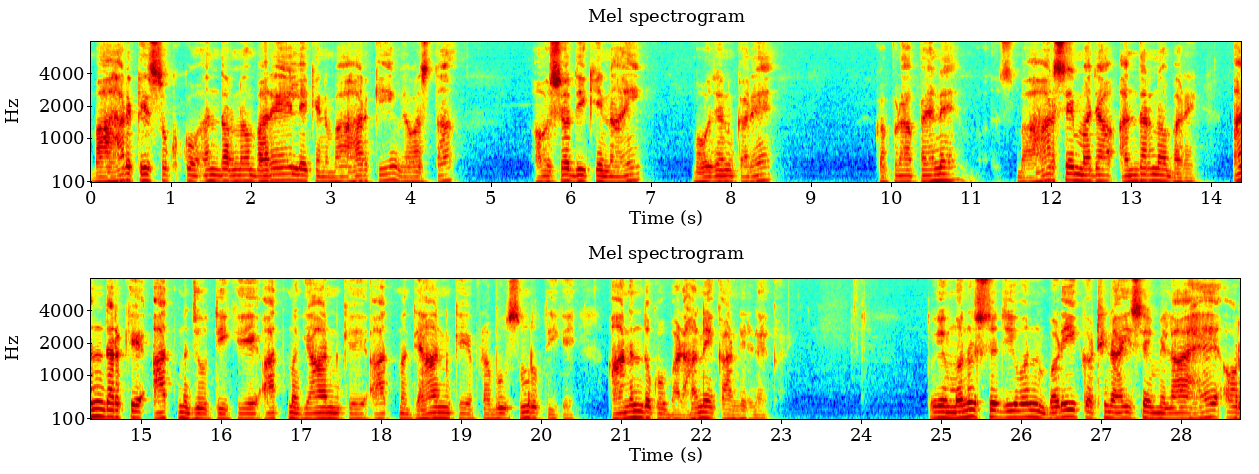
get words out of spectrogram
बाहर के सुख को अंदर न भरे, लेकिन बाहर की व्यवस्था, औषधि की नाई, भोजन करें, कपड़ा पहने, बाहर से मज़ा अंदर न भरे। अंदर के आत्म ज्योति के, आत्मज्ञान के आत्म ध्यान के, प्रभु स्मृति के आनंद को बढ़ाने का निर्णय करें। तो ये मनुष्य जीवन बड़ी कठिनाई से मिला है और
